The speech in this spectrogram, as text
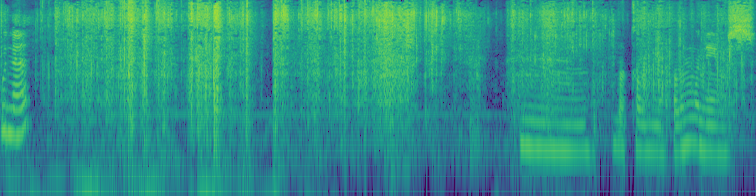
Bu ne? Hmm, bakalım bakalım bu neymiş.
